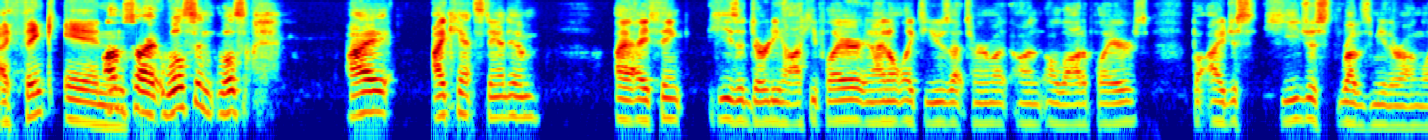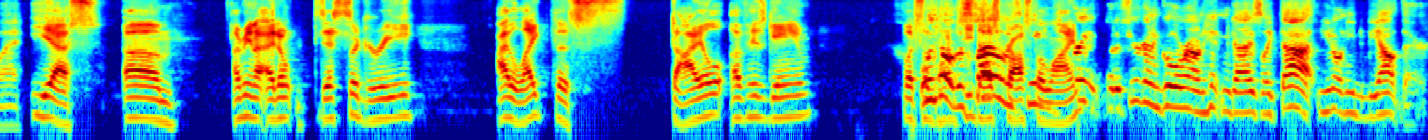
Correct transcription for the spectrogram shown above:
I think in I'm sorry, Wilson. Wilson, I I can't stand him. I, I think he's a dirty hockey player, and I don't like to use that term on- on a lot of players. But I just he just rubs me the wrong way. Yes. Um, I mean, I don't disagree. I like the style of his game, but sometimes he does cross the line. great, but if you're going to go around hitting guys like that, you don't need to be out there.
